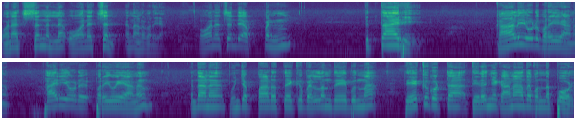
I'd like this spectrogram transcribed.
ഓനാച്ചൻ അല്ല ഓനച്ചൻ എന്നാണ് പറയുക ഓനച്ചന്റെ അപ്പൻ പിത്താരി കാളിയോട് പറയുകയാണ് ഭാര്യയോട് പറയുകയാണ് എന്താണ്? പുഞ്ചപ്പാടത്തേക്ക് വെള്ളം തേപുന്ന തേക്ക് കൊട്ട തിരഞ്ഞ് കാണാതെ വന്നപ്പോൾ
